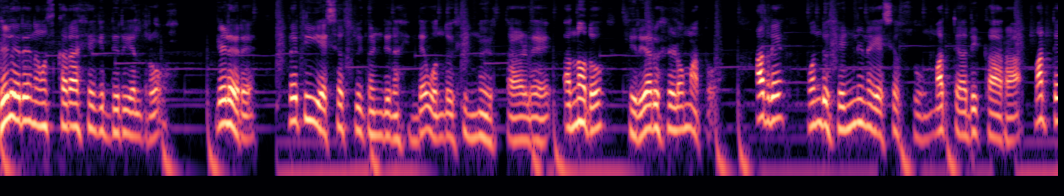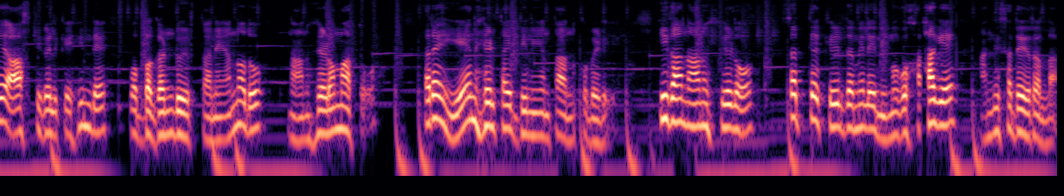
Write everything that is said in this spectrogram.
ಗೆಳೆಯರೇ, ನಮಸ್ಕಾರ. ಹೇಗಿದ್ದೀರಿ ಎಲ್ಲರೂ ಗೆಳೆಯರೆ, ಪ್ರತಿ ಯಶಸ್ವಿ ಗಂಡಿನ ಹಿಂದೆ ಒಂದು ಹೆಣ್ಣು ಇರ್ತಾಳೆ ಅನ್ನೋದು ಹಿರಿಯರು ಹೇಳೋ ಮಾತು. ಆದರೆ ಒಂದು ಹೆಣ್ಣಿನ ಯಶಸ್ಸು, ಮತ್ತೆ ಅಧಿಕಾರ, ಮತ್ತೆ ಆಸ್ತಿ ಗಳಿಕೆ ಹಿಂದೆ ಒಬ್ಬ ಗಂಡು ಇರ್ತಾನೆ ಅನ್ನೋದು ನಾನು ಹೇಳೋ ಮಾತು. ಅರೆ, ಏನು ಹೇಳ್ತಾ ಇದ್ದೀನಿ ಅಂತ ಅಂದ್ಕೋಬೇಡಿ ಈಗ ನಾನು ಹೇಳೋ ಸತ್ಯ ಕೇಳಿದ ಮೇಲೆ ನಿಮಗೂ ಹಾಗೆ ಅನ್ನಿಸದೇ ಇರಲ್ಲ.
